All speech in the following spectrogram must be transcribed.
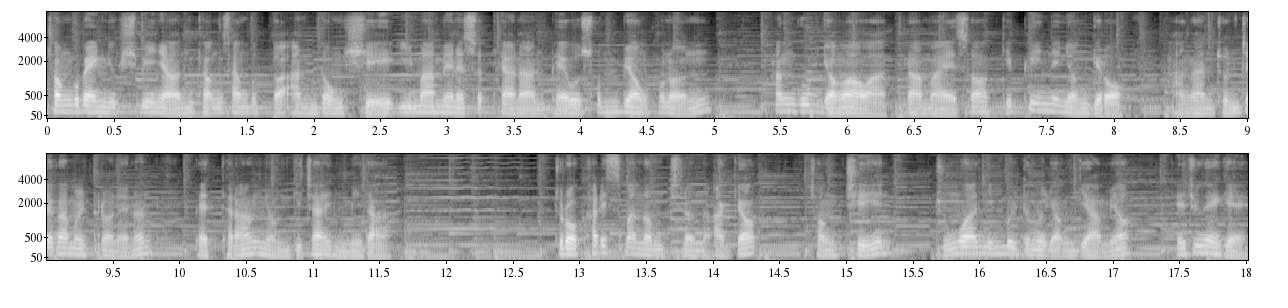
1962년 경상북도 안동시 이마면에서 태어난 배우 손병후는 한국 영화와 드라마에서 깊이 있는 연기로 강한 존재감을 드러내는 베테랑 연기자입니다. 주로 카리스마 넘치는 악역, 정치인, 중후한 인물 등을 연기하며 대중에게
